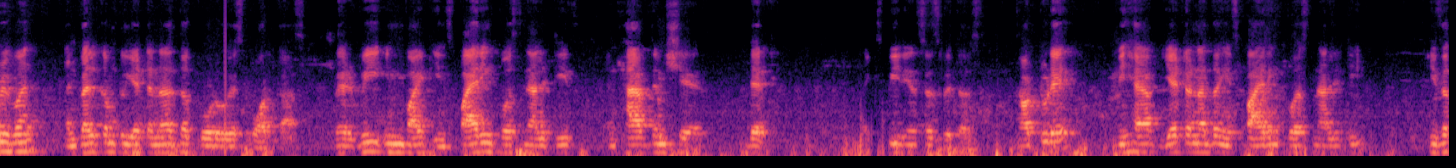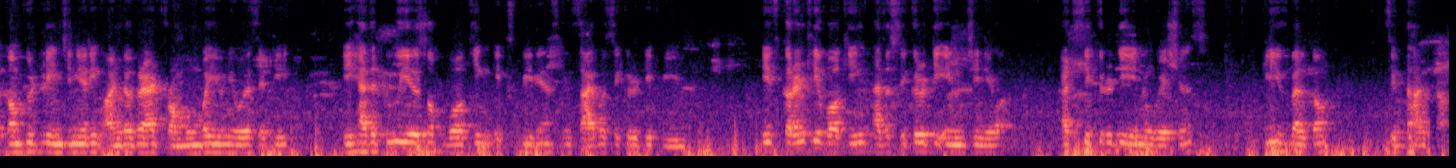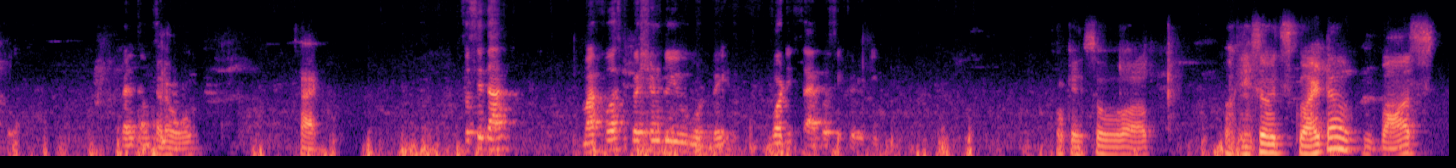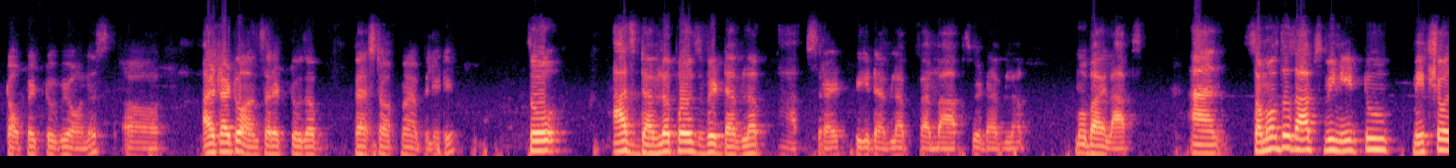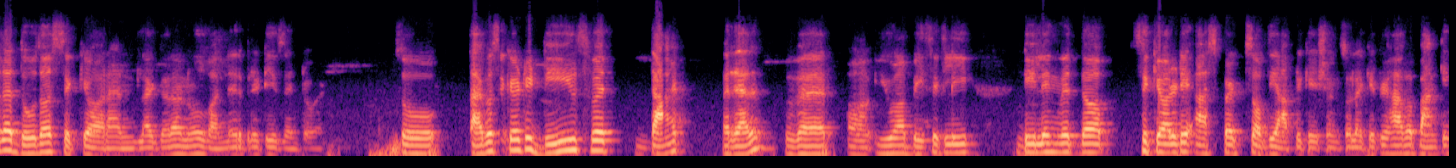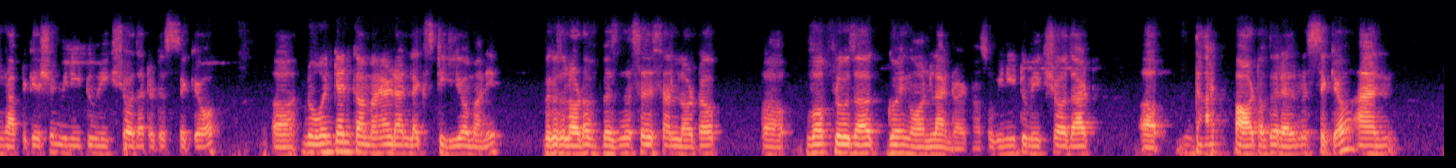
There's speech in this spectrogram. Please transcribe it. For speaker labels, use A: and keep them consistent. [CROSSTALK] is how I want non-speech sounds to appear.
A: Everyone, and welcome to yet another Code CodeOS podcast, where we invite inspiring personalities and have them share their experiences with us. Now, today we have yet another inspiring personality. He's a computer engineering undergrad from Mumbai University. He has a two years of working experience in cybersecurity field. He's currently working as a security engineer at Security Innovations. Please welcome Siddhant Tambe. Welcome.
B: Hello. Hi.
A: So, Siddhant, my first question to you would be, what is cybersecurity?
B: Okay, so uh, okay, so it's quite a vast topic to be honest. Uh, I'll try to answer it to the best of my ability. So, as developers, we develop apps, right? We develop web apps, we develop mobile apps, and some of those apps we need to make sure that those are secure and like there are no vulnerabilities into it. So cybersecurity deals with that realm where uh, you are basically dealing with the security aspects of the application. So like if you have a banking application, we need to make sure that it is secure. Uh, no one can come ahead and like steal your money because a lot of businesses and a lot of uh, workflows are going online right now. So we need to make sure that uh, that part of the realm is secure and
